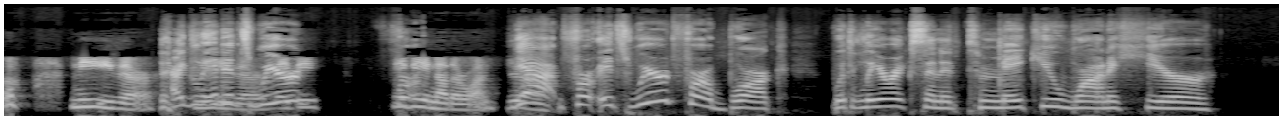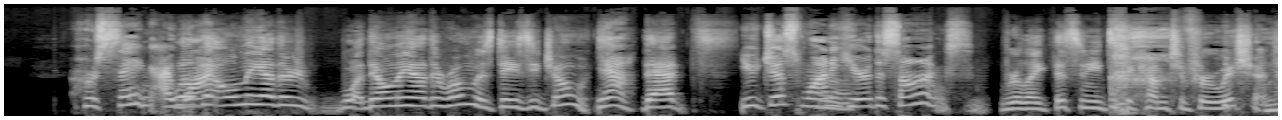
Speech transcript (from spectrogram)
me either. I- Me and it's either. weird Maybe, maybe another one. yeah. For it's weird for a book with lyrics in it to make you want to hear her sing. I Well, want the only other, the only other one was Daisy Jones. Yeah. that's you just want to hear the songs. we're like this needs to come to fruition.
